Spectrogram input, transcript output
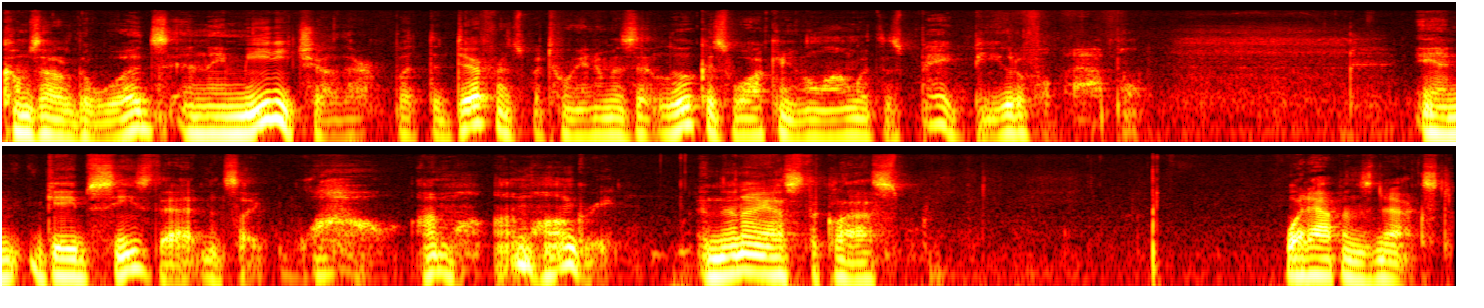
comes out of the woods and they meet each other. But the difference between them is that Luke is walking along with this big, beautiful apple. And Gabe sees that and it's like, wow, I'm, I'm hungry. And then I ask the class, what happens next?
